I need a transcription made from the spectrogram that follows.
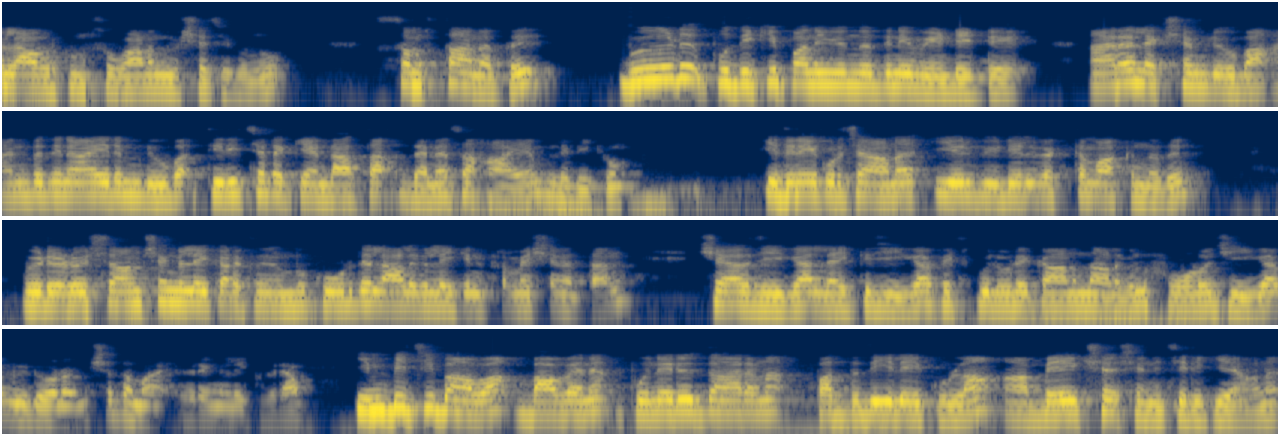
എല്ലാവർക്കും സുഖാണെന്ന് വിശ്വസിക്കുന്നു. സംസ്ഥാനത്ത് വീട് പുതുക്കി പണിയുന്നതിന് വേണ്ടിയിട്ട് അര ലക്ഷം രൂപ അൻപതിനായിരം രൂപ തിരിച്ചടയ്ക്കേണ്ടാത്ത ധനസഹായം ലഭിക്കും. ഇതിനെക്കുറിച്ചാണ് ഈ ഒരു വീഡിയോയിൽ വ്യക്തമാക്കുന്നത്. വീഡിയോയുടെ വിശദാംശങ്ങളിലേക്ക് കടക്കുന്നതിന് മുമ്പ് കൂടുതൽ ആളുകളിലേക്ക് ഇൻഫർമേഷൻ എത്താൻ ഷെയർ ചെയ്യുക ലൈക്ക് ചെയ്യുക ഫേസ്ബുക്കിലൂടെ കാണുന്ന ആളുകൾ ഫോളോ ചെയ്യുക. വീഡിയോയുടെ വിശദമായ വിവരങ്ങളിലേക്ക് വരാം. ഇമ്പിച്ചി ബാവ ഭവന പുനരുദ്ധാരണ പദ്ധതിയിലേക്കുള്ള അപേക്ഷ ക്ഷണിച്ചിരിക്കുകയാണ്.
